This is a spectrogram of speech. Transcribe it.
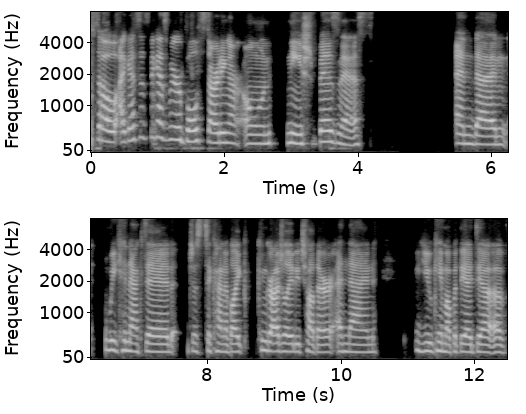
So I guess it's because we were both starting our own niche business. And then we connected just to kind of like congratulate each other. And then you came up with the idea of,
